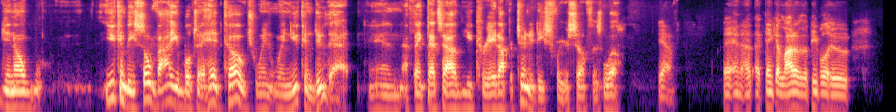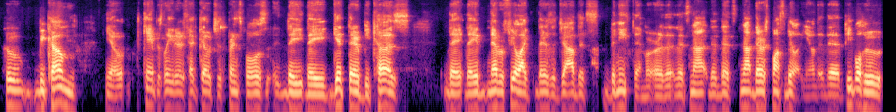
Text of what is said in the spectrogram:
you know you can be so valuable to a head coach when when you can do that. And i think that's how you create opportunities for yourself as well. Yeah. And i, I think a lot of the people who who become you know campus leaders, head coaches, principals, they they get there because they they never feel like there's a job that's beneath them or that, that's not that, that's not their responsibility. You know, the, the people who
